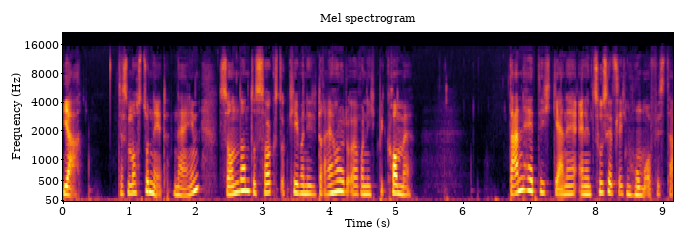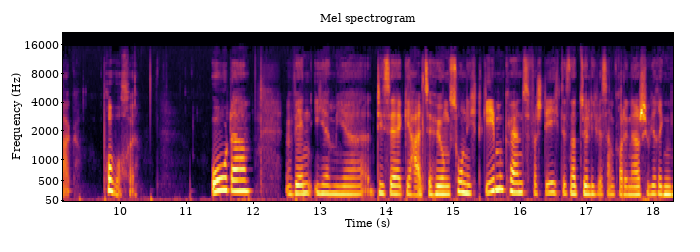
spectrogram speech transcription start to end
ja, das machst du nicht. Nein, sondern du sagst, okay, wenn ich die 300 Euro nicht bekomme, dann hätte ich gerne einen zusätzlichen Homeoffice-Tag pro Woche. Oder wenn ihr mir diese Gehaltserhöhung so nicht geben könnt, verstehe ich das natürlich, wir sind gerade in einer schwierigen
